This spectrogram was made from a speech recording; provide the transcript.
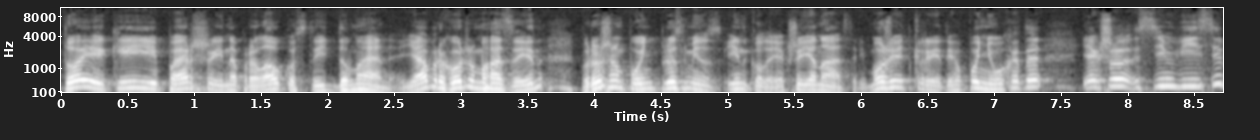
той, який перший на прилавку стоїть до мене. Я приходжу в магазин, беру шампунь, плюс-мінус, інколи, якщо є настрій, можу відкрити його, понюхати. Якщо 7-8,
